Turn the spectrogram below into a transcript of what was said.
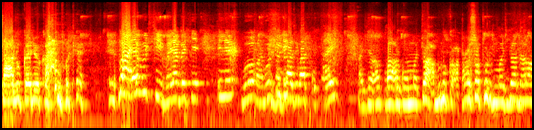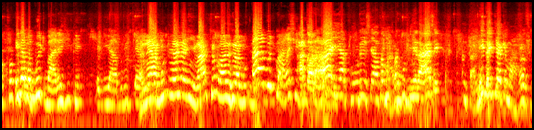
ચાલુ કર્યું કામ મોટે. મારે છે બરાબર છે એટલે બહુ સુધી વાત બાર ગામમાં ચો આબરૂ કાઢો છો થોડુંક મર્યાદા રાખો એ તો બૂટ મારે શીખે એટલે આ બૂટ છે. અને આ બુટ ને નહીં વાત શું છે આ બુટ આ બૂટ મારે આ તો હા યાર થોડી છે આ તો મારા બૂટ મે લાયા છે અને તની થઈ ગયા કે મારો છે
